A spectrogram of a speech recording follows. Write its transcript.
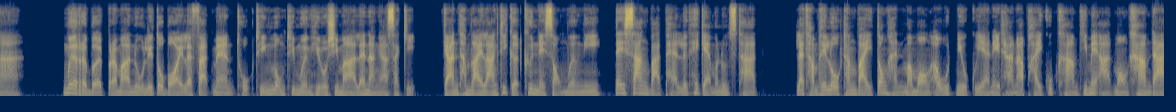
1845 เมื่อระเบิดประมาณูลิตโตบอยและแฟตแมนถูกทิ้งลงที่เมืองฮิโรชิมาและนางาซากิ การทำลายล้างที่เกิดขึ้นในสองเมืองนี้ ได้สร้างบาดแผลลึกให้แก่มนุษยชาติและทำให้โลกทั้งใบต้องหันมามองอาวุธนิวเคลียร์ในฐานะภัยคุกคามที่ไม่อาจมองข้ามได้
